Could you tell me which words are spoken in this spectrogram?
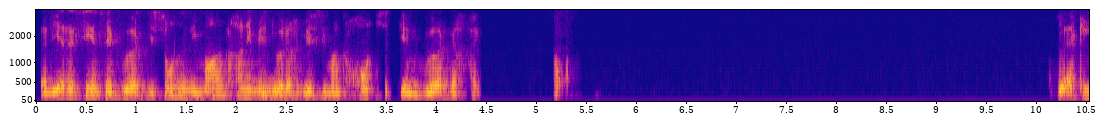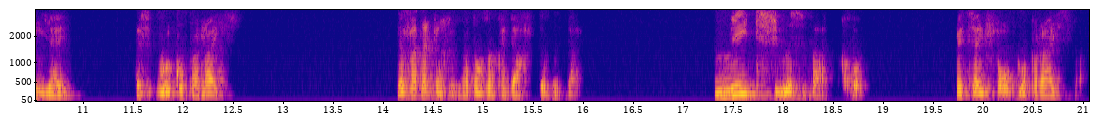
En die Here sê in sy woord die son en die maan gaan nie meer nodig wees nie want God se teenwoordigheid. So ek en jy is ook op 'n reis. Dis wat ek wat ons in gedagte moet hou. Nie soos wat God met sy volk op reis was.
